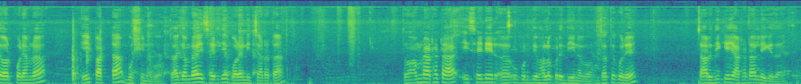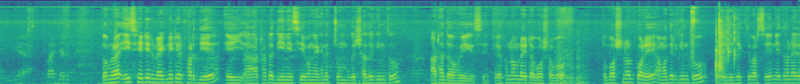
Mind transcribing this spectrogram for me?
দেওয়ার পরে আমরা এই পাটটা বসিয়ে নেব। তো আগে আমরা এই সাইড দিয়ে বড়াই নিচ্ছি আটাটা তো আমরা আঠাটা এই সাইডের উপর দিয়ে ভালো করে দিয়ে নেব, যাতে করে চারদিকে আঠাটা লেগে যায়। তো আমরা এই সাইডের ম্যাগনেটের ফার দিয়ে এই আঠাটা দিয়ে নিয়েছি এবং এখানে চুম্বকের সাথে কিন্তু আঠা দেওয়া হয়ে গেছে। তো এখন আমরা এটা বসাবো। তো বসানোর পরে আমাদের কিন্তু এই যে দেখতে পাচ্ছেন এই ধরনের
